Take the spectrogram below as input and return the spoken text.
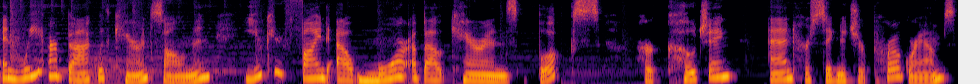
And we are back with Karen Solomon. You can find out more about Karen's books, her coaching, and her signature programs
